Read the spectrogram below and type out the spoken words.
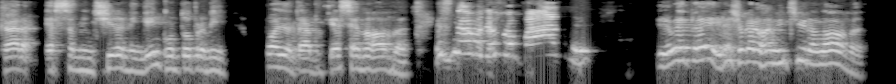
cara, essa mentira ninguém contou para mim. Pode entrar, porque essa é nova. Eu disse, não, mas eu sou padre. Eu entrei, eles jogaram uma mentira nova.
